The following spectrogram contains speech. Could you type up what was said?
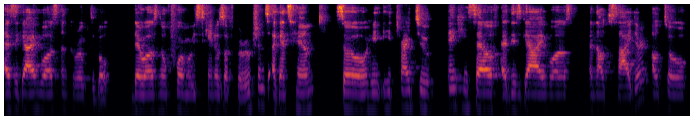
as a guy who was uncorruptible. There was no formal scandals of corruptions against him. So he, he tried to paint himself as this guy who was an outsider, although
